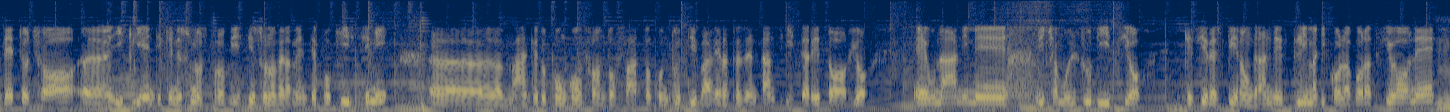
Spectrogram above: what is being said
Detto ciò, eh, i clienti che ne sono sprovvisti sono veramente pochissimi, eh, anche dopo un confronto fatto con tutti i vari rappresentanti di territorio, è unanime diciamo, il giudizio che si respira un grande clima di collaborazione, Mm.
